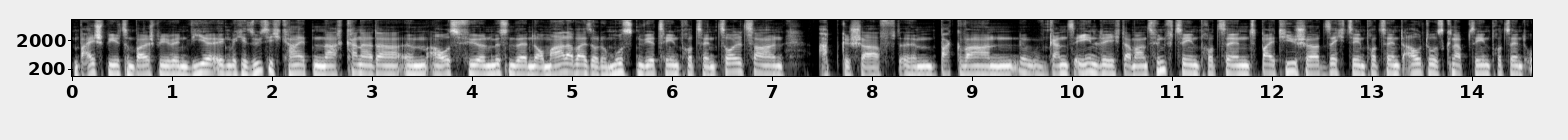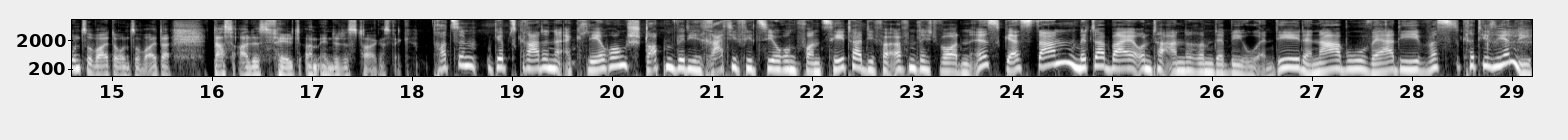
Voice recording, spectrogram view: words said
Ein Beispiel zum Beispiel, wenn wir irgendwelche Süßigkeiten nach Kanada ähm, ausführen, müssen wir normalerweise oder mussten wir 10 Prozent Zoll zahlen abgeschafft. Ähm, Backwaren äh, ganz ähnlich, da waren es 15 Prozent, bei T-Shirts 16 Prozent, Autos knapp 10 Prozent und so weiter und so weiter. Das alles fällt am Ende des Tages weg. Trotzdem gibt es gerade eine Erklärung. Stoppen wir die Ratifizierung von CETA, die veröffentlicht worden ist. Gestern mit dabei unter anderem der BUND, der NABU, Verdi. Was kritisieren die?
